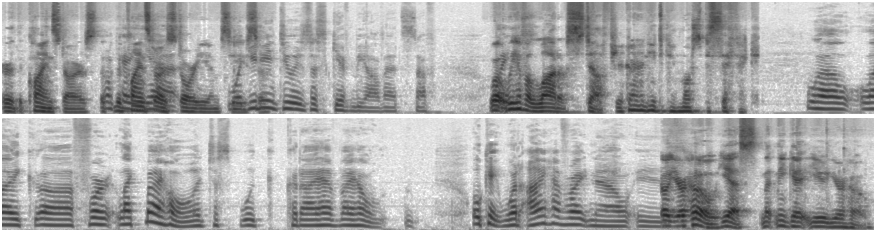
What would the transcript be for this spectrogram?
or the Klein stars, the, the Okay, Klein stars yeah. store EMC. what you so- need to do is just give me all that stuff. Well, we have a lot of stuff. You're gonna need to be more specific. Well, like uh, for like my hoe, I just what could I have my hoe? Okay, what I have right now is Oh, your hoe. Yes, let me get you your hoe.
